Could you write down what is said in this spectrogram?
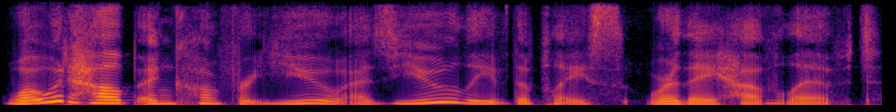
What would help and comfort you as you leave the place where they have lived?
